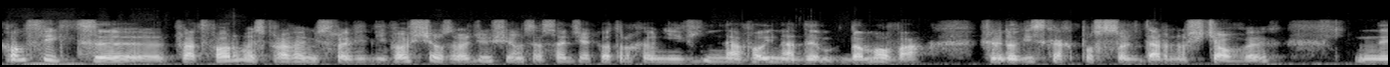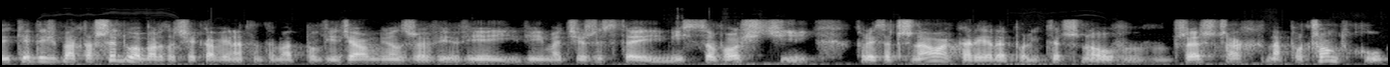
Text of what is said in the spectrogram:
Konflikt y, Platformy z Prawem i Sprawiedliwością zrodził się w zasadzie jako trochę niewinna wojna domowa w środowiskach postsolidarnościowych. Kiedyś Bata Szydło bardzo ciekawie na ten temat powiedziała, mówiąc, że w jej, w jej macierzystej miejscowości, w której zaczynała karierę polityczną w Brzeszczach, na początku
